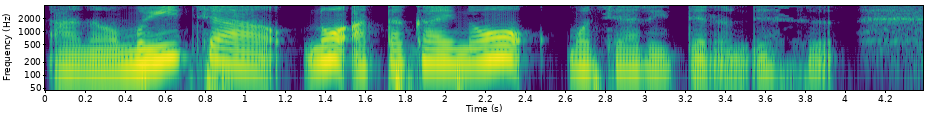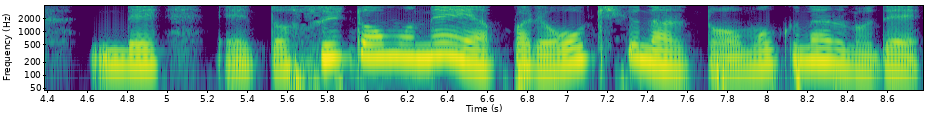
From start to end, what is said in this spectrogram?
あの、麦茶のあったかいのを持ち歩いてるんです。で、えっ、と、水筒もね、やっぱり大きくなると重くなるので、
